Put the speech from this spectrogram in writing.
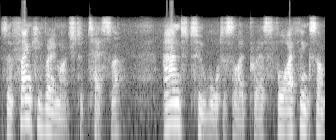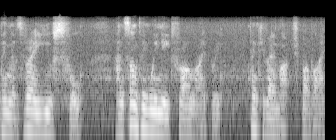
So thank you very much to Tessa and to Waterside Press for, I think, something that's very useful and something we need for our library. Thank you very much. Bye bye.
